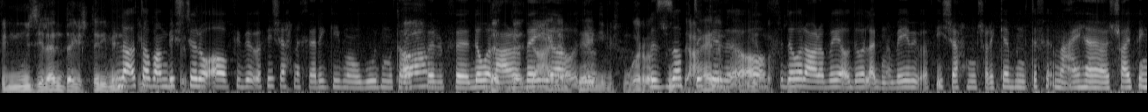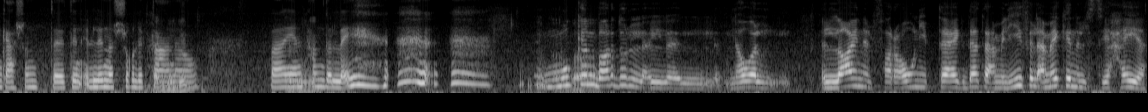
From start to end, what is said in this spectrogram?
في نيوزيلندا يشتري منك لا طبعا بيشتروا. آه في بيبقى في شحن خارجي موجود متوفر آه. في دول ده- ده- عربية ده عالم أو دول- تاني مش مجرد بالظبط ده عالم كده آه في. دول عربية أو دول أجنبية بيبقى في شحن شركات بنتفق معاها شايبنج عشان تنقل لنا الشغل بتاعنا. فيعني حلو الحمد لله. ممكن برضو ال- ال- ال- اللي هو ال- اللاين الفرعوني بتاعك ده تعمليه في الأماكن السياحية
